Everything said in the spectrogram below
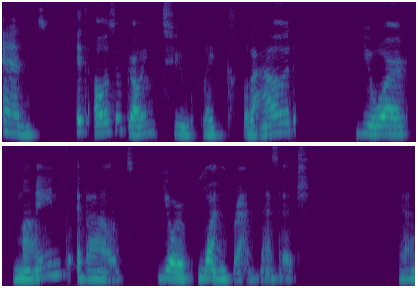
And it's also going to like cloud your mind about your one brand message. Yeah.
